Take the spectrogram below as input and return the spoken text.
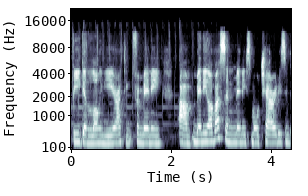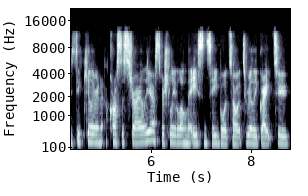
big and long year, I think, for many, um, many of us and many small charities in particular in, across Australia, especially along the eastern seaboard. So it's really great to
